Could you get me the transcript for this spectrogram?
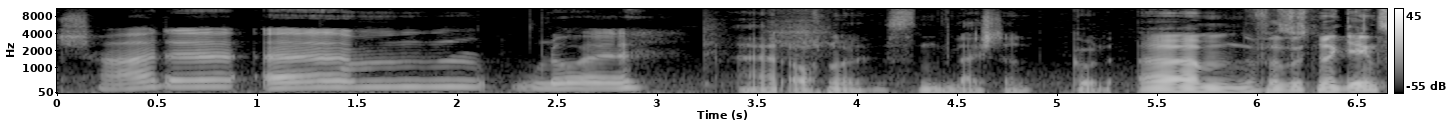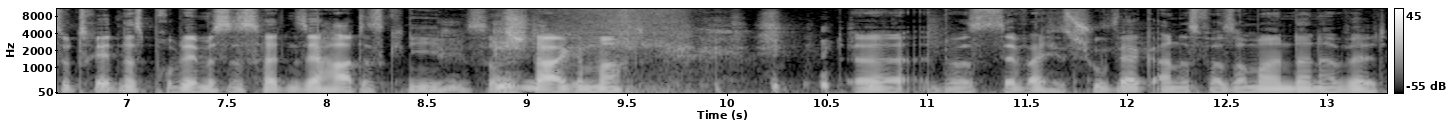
Schade. Ähm, null. Er hat auch null. Das ist ein Gleichstand. Gut. Ähm, du versuchst ihm dagegen zu treten. Das Problem ist, es ist halt ein sehr hartes Knie. Es ist aus Stahl gemacht. äh, du hast sehr weiches Schuhwerk an. Es war Sommer in deiner Welt.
